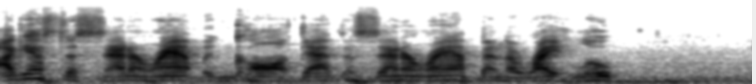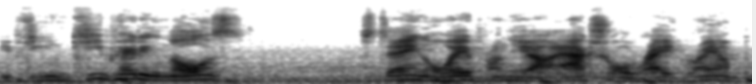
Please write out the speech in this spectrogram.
I guess the center ramp, we can call it that, the center ramp and the right loop. If you can keep hitting those, staying away from the uh, actual right ramp,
